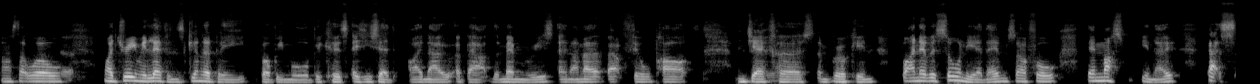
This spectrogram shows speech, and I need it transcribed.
i was like well Yeah. my dream 11's gonna be bobby moore because as you said i know about the memories and i know about phil parkes and geoff Yeah. hurst and brooking but i never saw any of them so i thought there must you know that's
